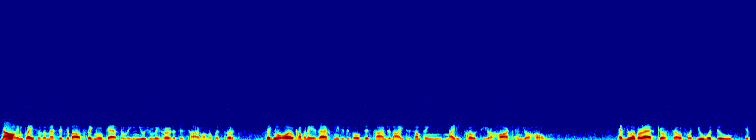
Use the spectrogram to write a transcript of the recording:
Now, in place of the message about Signal gasoline, usually heard at this time on The Whistler, Signal Oil Company has asked me to devote this time tonight to something mighty close to your heart and your home. Have you ever asked yourself what you would do if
